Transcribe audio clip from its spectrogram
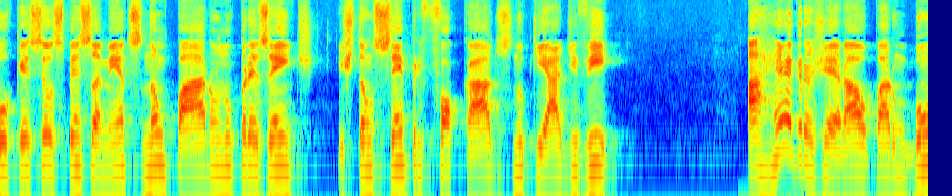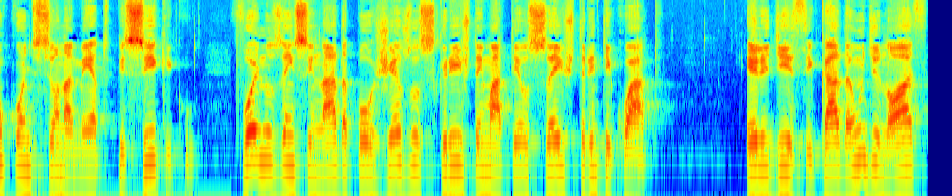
porque seus pensamentos não param no presente, estão sempre focados no que há de vir. A regra geral para um bom condicionamento psíquico foi nos ensinada por Jesus Cristo em Mateus 6,34. Ele disse: Cada um de nós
